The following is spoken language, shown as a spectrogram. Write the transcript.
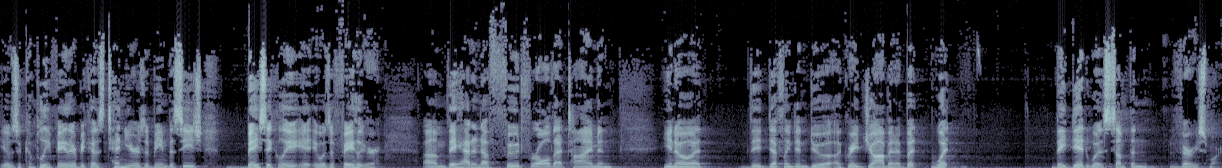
it was a complete failure because ten years of being besieged, basically, it, it was a failure. Um, they had enough food for all that time, and you know, it, they definitely didn't do a, a great job at it. But what they did was something very smart.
